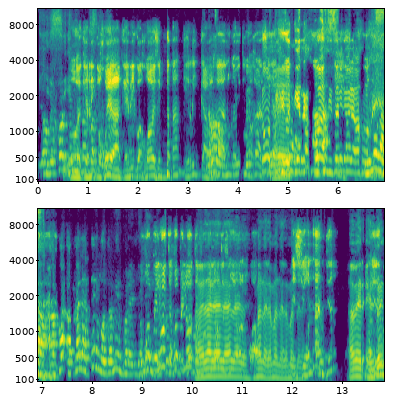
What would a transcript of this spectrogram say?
Lo mejor que Qué rico juega, qué rico ha jugado ese pata, qué rica bajada, nunca he visto una bajada. ¿Cómo que Gutiérrez juega si sale que la bajó? Acá, acá la tengo también por el Jugó pelota, jugó pelota. Dale, dale, dale, mándala, mándala, mándala. Impresionante, ¿eh? A ver, el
